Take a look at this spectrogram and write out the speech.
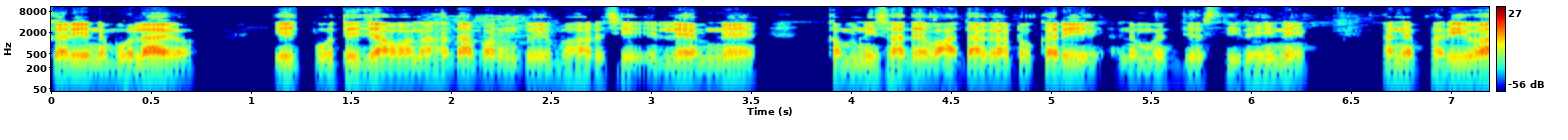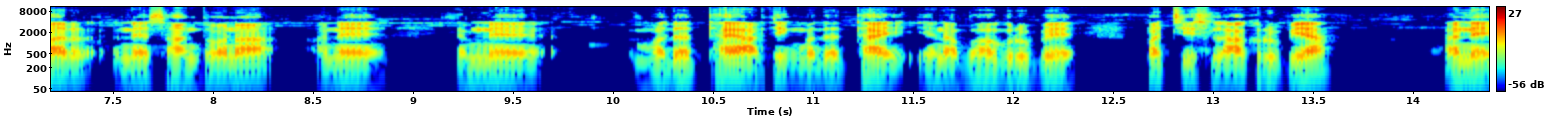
કરી અને બોલાવ્યો એ જ પોતે જ આવવાના હતા, પરંતુ એ બહાર છે એટલે એમને કંપની સાથે વાટાઘાટો કરી અને મધ્યસ્થી રહીને અને પરિવારને સાંત્વના અને એમને મદદ થાય, આર્થિક મદદ થાય, એના ભાગરૂપે પચીસ લાખ રૂપિયા અને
